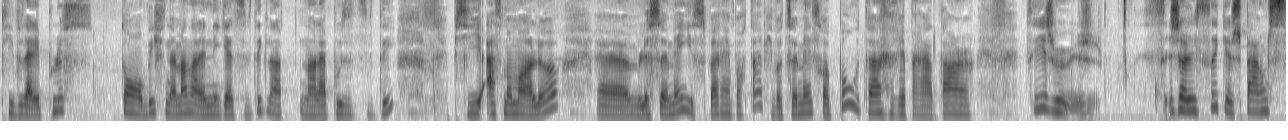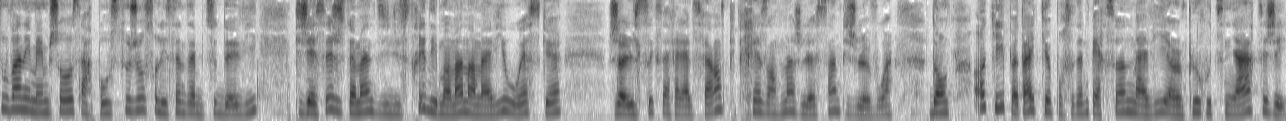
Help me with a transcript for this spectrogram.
puis vous allez plus tomber finalement dans la négativité que dans, la positivité. Puis à ce moment-là, euh, le sommeil est super important, puis votre sommeil sera pas autant réparateur. Tu sais, je, je je le sais que je parle souvent des mêmes choses, ça repose toujours sur les saines habitudes de vie, puis j'essaie justement d'illustrer des moments dans ma vie où est-ce que je le sais que ça fait la différence, puis présentement, je le sens, puis je le vois. Donc, OK, peut-être que pour certaines personnes, ma vie est un peu routinière. Tu sais, j'ai,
